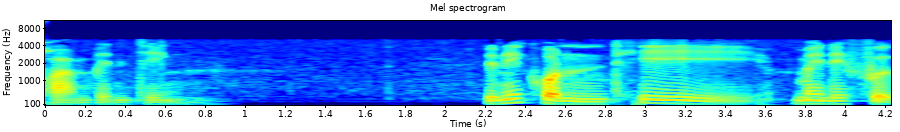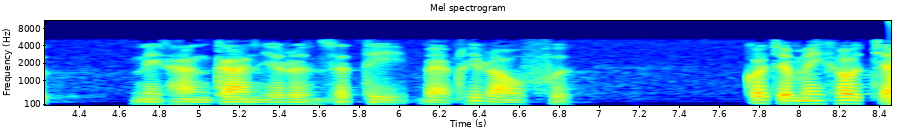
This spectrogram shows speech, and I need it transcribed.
ความเป็นจริง ทีนี้คนที่ไม่ได้ฝึกในทางการเจริญสติแบบที่เราฝึก ก็จะไม่เข้าใจ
